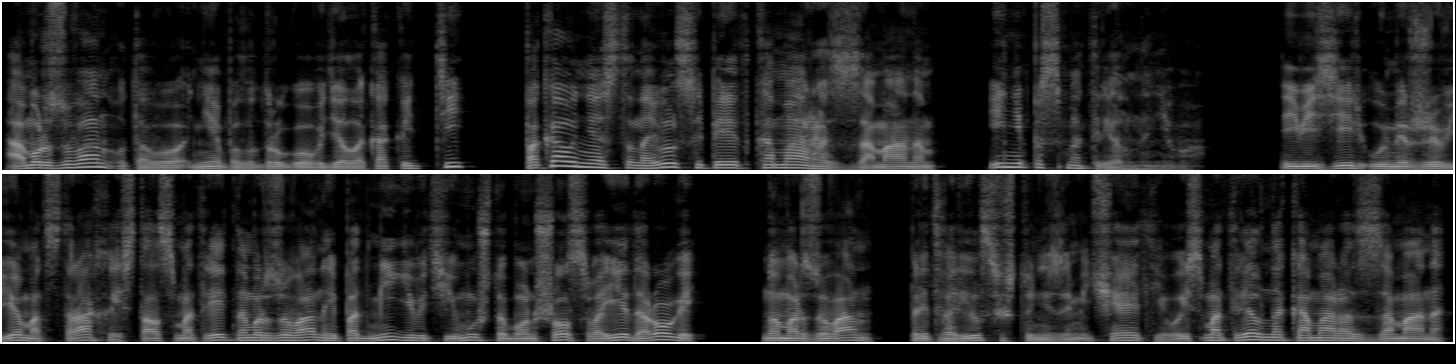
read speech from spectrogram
а Мурзуван, у того не было другого дела, как идти, пока он не остановился перед Камара с Заманом и не посмотрел на него. И визирь умер живьем от страха и стал смотреть на Марзувана и подмигивать ему, чтобы он шел своей дорогой, но Марзуван притворился, что не замечает его, и смотрел на Камара Замана,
